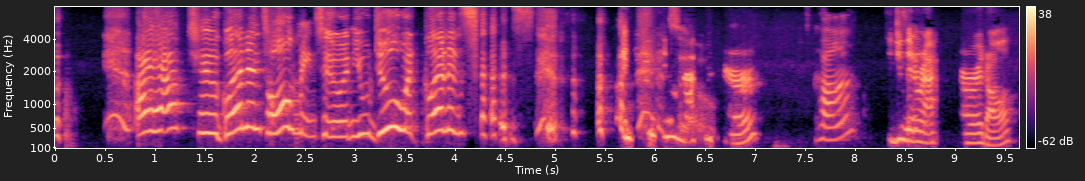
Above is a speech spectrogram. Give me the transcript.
I have to. Glennon told me to, and you do what Glennon says. Did you interact with her? huh? Did you interact with her at all?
